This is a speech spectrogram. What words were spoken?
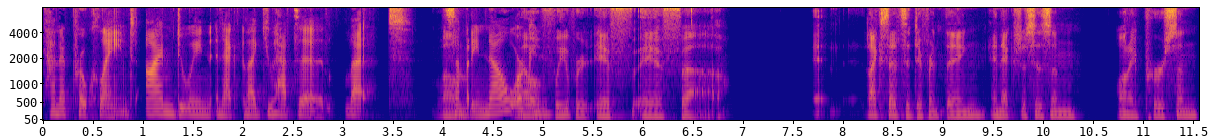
kind of proclaimed? I'm doing an ex- like you have to let Well, somebody know, or no, can if we were, if if uh, like I said, it's a different thing. An exorcism on a person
